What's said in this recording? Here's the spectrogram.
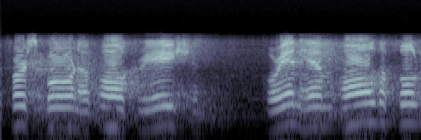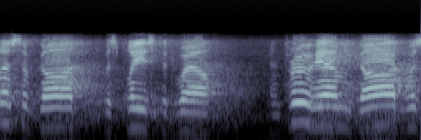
the firstborn of all creation. For in him all the fullness of God was pleased to dwell and through him God was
